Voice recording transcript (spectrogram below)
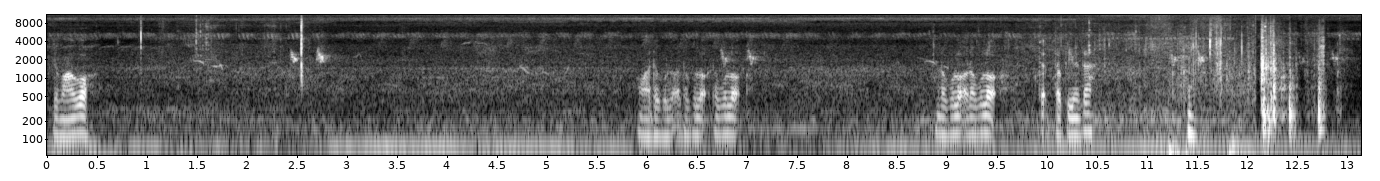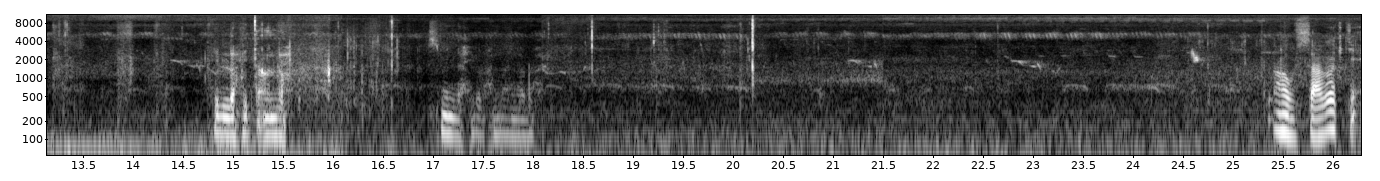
Yang marah. Oh, ada pula, ada pula, ada pula. Ada pula, ada pula. Cak tepi minta. Illahi ta'ala. Bismillahirrahmanirrahim. Ah, besar ke kecil?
